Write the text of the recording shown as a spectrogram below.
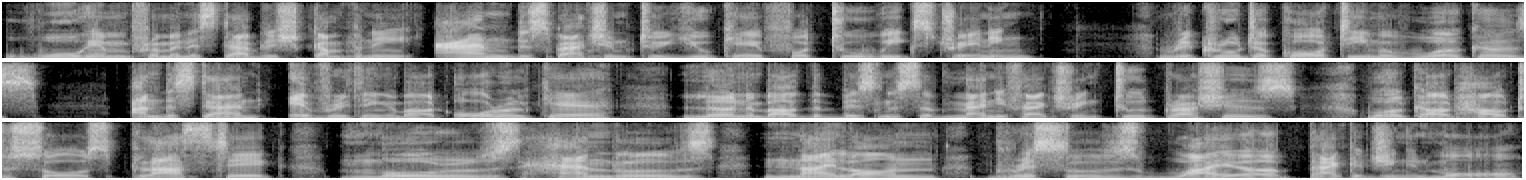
woo him from an established company, and dispatch him to UK for two weeks training, recruit a core team of workers, understand everything about oral care, learn about the business of manufacturing toothbrushes, work out how to source plastic, molds, handles, nylon, bristles, wire, packaging, and more,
